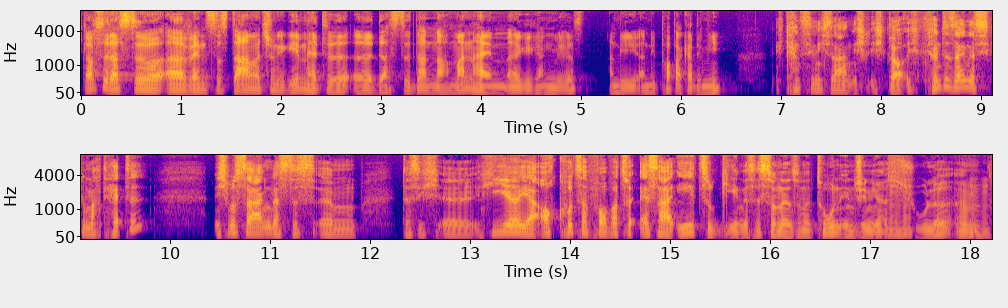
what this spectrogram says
Glaubst du, dass du, äh, wenn es das damals schon gegeben hätte, äh, dass du dann nach Mannheim äh, gegangen wärst? An die, an die Popakademie? Ich kann es dir nicht sagen. Ich, ich glaube, ich könnte sein, dass ich es gemacht hätte. Ich muss sagen, dass das, ähm, dass ich äh, hier ja auch kurz davor war, zur SAE zu gehen. Das ist so eine so eine Toningenieursschule, ähm,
